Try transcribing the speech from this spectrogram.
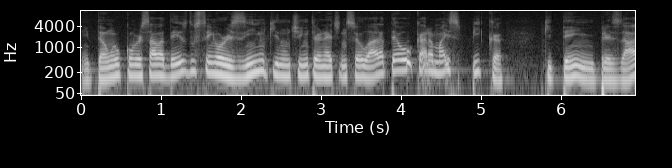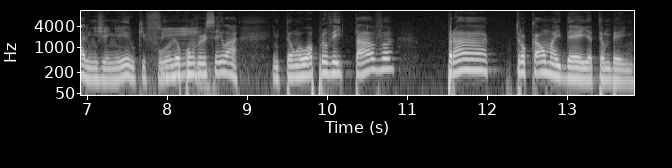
Então eu conversava desde o senhorzinho que não tinha internet no celular até o cara mais pica que tem, empresário, engenheiro, o que for, eu Sim. conversei lá. Então eu aproveitava pra trocar uma ideia também.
